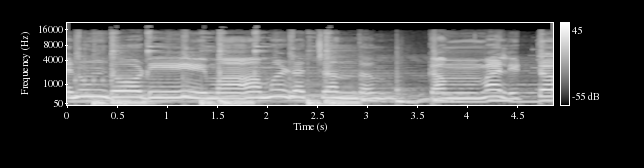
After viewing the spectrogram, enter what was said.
ഏനുണ്ടോടി മാമഴ ചന്തം കമ്മലിട്ടോ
